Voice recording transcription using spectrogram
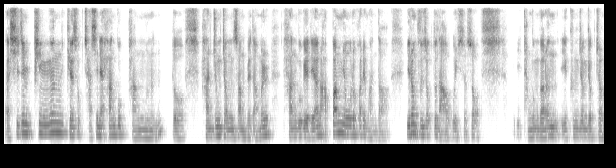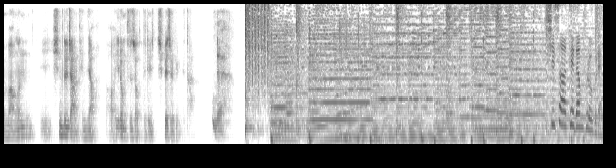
어, 시진핑은 계속 자신의 한국 방문은 또 한중 정상회담을 한국에 대한 압박용으로 활용한다. 이런 분석도 나오고 있어서 당분간은 이 긍정적 전망은 힘들지 않겠냐 어, 이런 분석들이 지배적입니다. 네. 시사 대담 프로그램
